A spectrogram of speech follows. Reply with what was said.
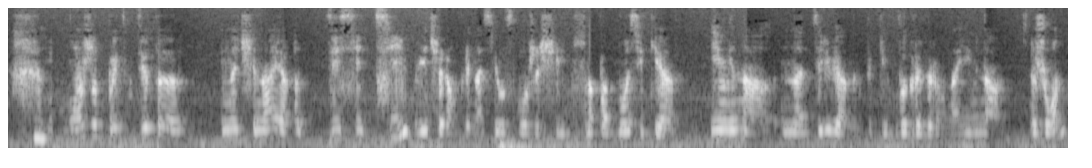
Может быть, где-то начиная от 10 вечером приносил служащий на подносике имена на деревянных таких выгравированы имена жен,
